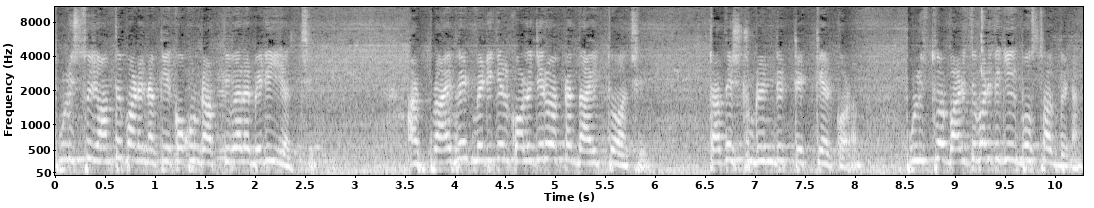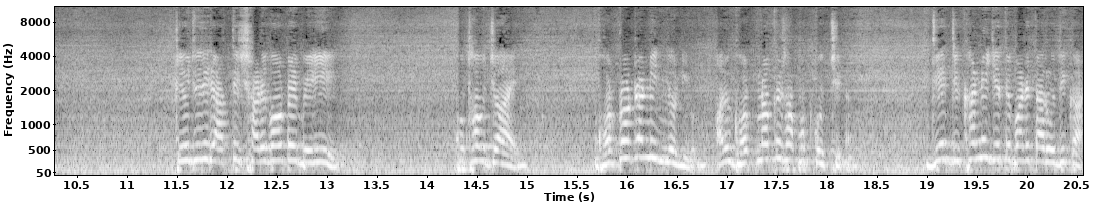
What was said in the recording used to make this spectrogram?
পুলিশ তো জানতে পারে না কে কখন রাত্রিবেলা বেরিয়ে যাচ্ছে। আর প্রাইভেট মেডিকেল কলেজেরও একটা দায়িত্ব আছে। তাদের স্টুডেন্টদের টেক কেয়ার করা। পুলিশ তো আর বাড়িতে বাড়িতে গিয়ে বসে থাকবে না। কেউ যদি রাত্রি সাড়ে বারোটায় বেরিয়ে কোথাও যায়, ঘটনাটা নিন্দনীয়। আমি ঘটনাকে সাপোর্ট করছি না। যে যেখানেই যেতে পারে তার অধিকার।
